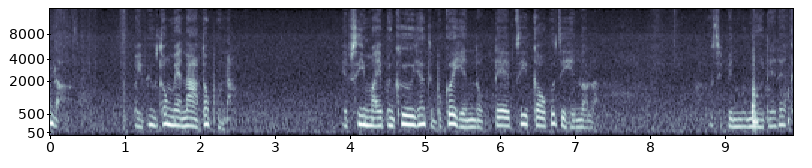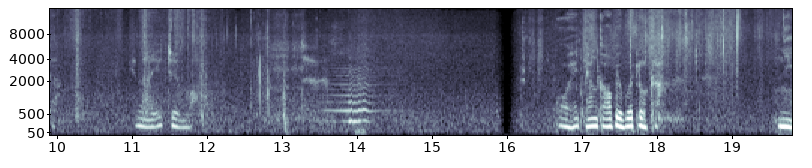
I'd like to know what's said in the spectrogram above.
นล่ะ ไปวิวท้องแม่น้ำท้องปุ่นน่ะเอฟซีใหม่เป็นคือยังสิบ่เคยเห็นดอกแต่เอฟซีเก่าก็สิเห็นแล้วล่ะก็สิเป็นมือมือได้เด้ค่ะเห็นหน้ายังเจิงบ่พอเฮ็ดยังก็เอาไปเบิดโลดค่ะนี่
